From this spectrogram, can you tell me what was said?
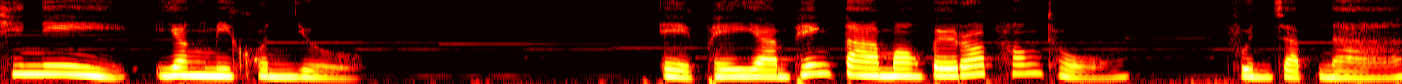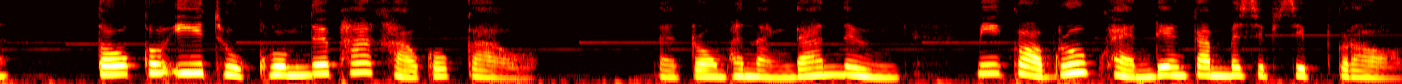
ที่นี่ยังมีคนอยู่ เอกพยายามเพ่งตามองไปรอบห้องโถง ฝุ่นจับหนา โต๊ะเก้าอี้ถูกคลุมด้วยผ้าขาวเก่าๆ แต่ตรงผนังด้านหนึ่งมีกรอบรูปแขวนเรียงกันเป็นสิบสิบกรอบ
